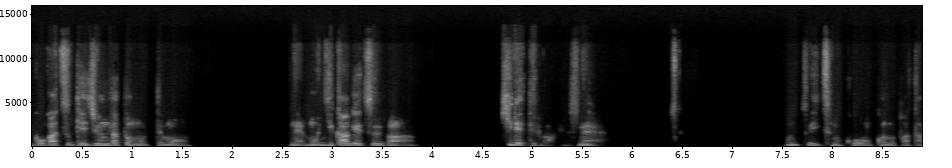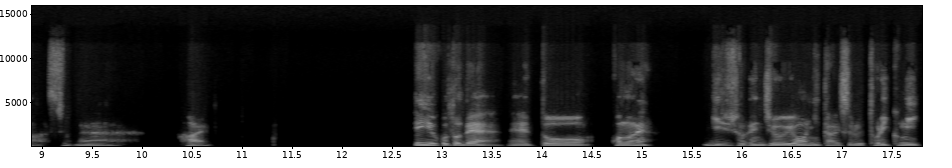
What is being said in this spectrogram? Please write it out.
5月下旬だと思っても、ね、もう2ヶ月が切れてるわけですね。本当いつもこう、このパターンですよね。はい。っていうことで、えっ、ー、と、このね、技術書店14に対する取り組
